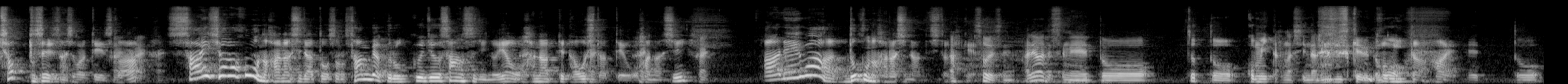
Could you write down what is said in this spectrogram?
ちょっと整理させてもらっていいですか、はいはいはい最初の方の話だと、その363筋の矢を放って倒したっていうお話。はいあれは、どこの話なんでしたっあけそうですね。あれはですね、えっと、ちょっと込み入った話になるんですけれども込み入っ、た。はい。えっと、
